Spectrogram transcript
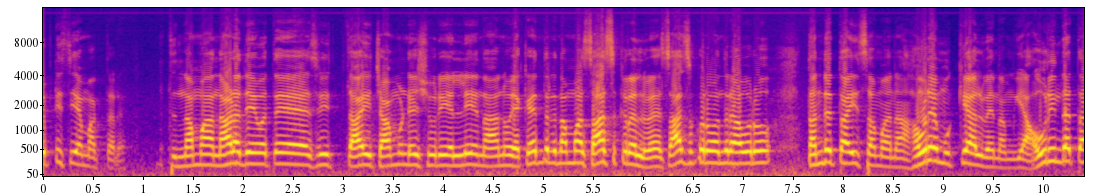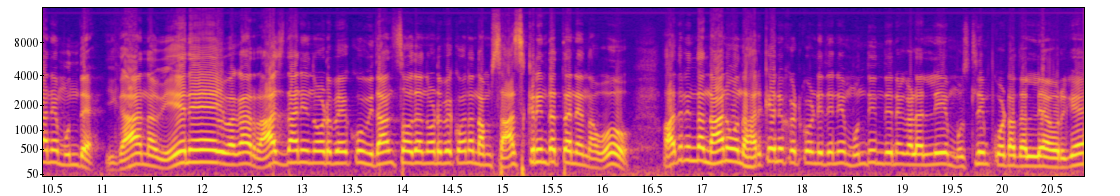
ಡೆಪ್ಟಿ ಸಿ ಎಂ ಆಗ್ತಾರೆ. ನಮ್ಮ ನಾಡದೇವತೆ ಶ್ರೀ ತಾಯಿ ಚಾಮುಂಡೇಶ್ವರಿಯಲ್ಲಿ ನಾನು ಯಾಕೆಂದರೆ ನಮ್ಮ ಶಾಸಕರಲ್ವೇ? ಶಾಸಕರು ಅಂದರೆ ಅವರು ತಂದೆ ತಾಯಿ ಸಮಾನ, ಅವರೇ ಮುಖ್ಯ ಅಲ್ವೇ ನಮಗೆ? ಅವರಿಂದ ತಾನೇ ಮುಂದೆ. ಈಗ ನಾವು ಏನೇ ಇವಾಗ ರಾಜಧಾನಿ ನೋಡಬೇಕು, ವಿಧಾನಸೌಧ ನೋಡಬೇಕು ಅಂದರೆ ನಮ್ಮ ಶಾಸಕರಿಂದ ತಾನೇ ನಾವು. ಅದರಿಂದ ನಾನು ಒಂದು ಹರಕೆಯನ್ನು ಕಟ್ಕೊಂಡಿದ್ದೀನಿ. ಮುಂದಿನ ದಿನಗಳಲ್ಲಿ ಮುಸ್ಲಿಂ ಕೋಟಾದಲ್ಲಿ ಅವರಿಗೆ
